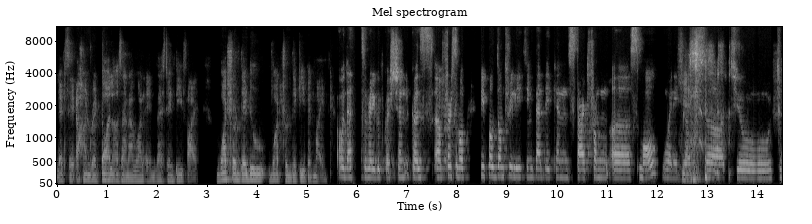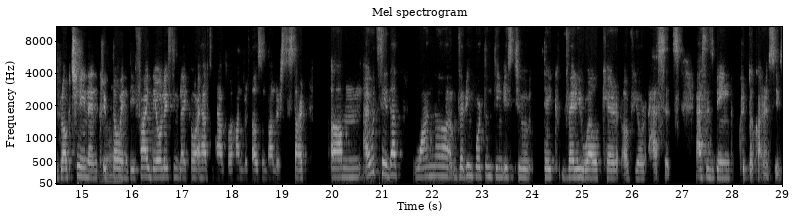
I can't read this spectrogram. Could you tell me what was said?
let's say a hundred dollars and i want to invest in defi? What should they do? What should they keep in mind? Oh that's a very good question because uh, first of all people don't really think that they can start from uh, small when it comes uh, to to blockchain and crypto right. and defi. They always think like oh i have to have a hundred thousand dollars to start. Um, i would say that one uh, very important thing is to take very well care of your assets, assets being cryptocurrencies.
